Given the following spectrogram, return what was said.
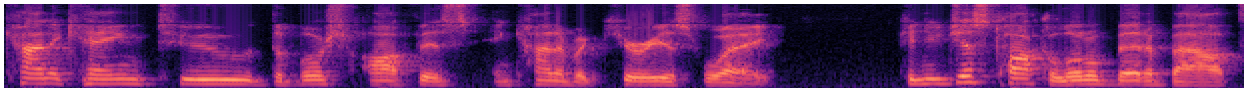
kind of came to the Bush office in kind of a curious way. Can you just talk a little bit about?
